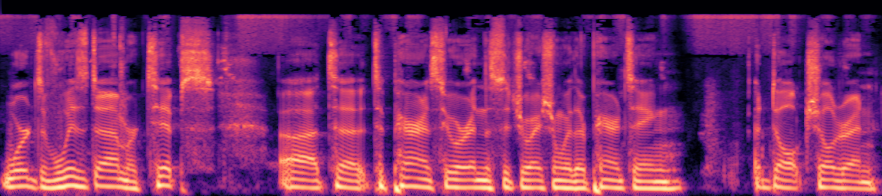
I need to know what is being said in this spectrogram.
words of wisdom or tips uh, to to parents who are in the situation where they're parenting adult children.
